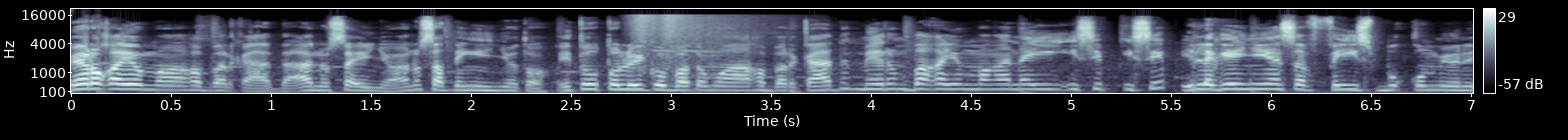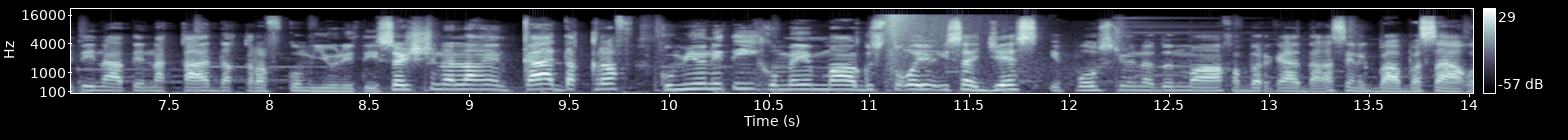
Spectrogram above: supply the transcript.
Pero kayo mga kabarkada, ano sa inyo? Ano sa tingin nyo to? Itutuloy ko ba to mga kabarkada? Meron ba kayong mga naiisip-isip? Ilagay nyo yan sa Facebook community natin na Kada Craft Community. Search na lang yan, Kada Craft Community. Kung may mga gusto kayo i-suggest, i-post nyo na dun mga kabarkada kasi nagbabasa ako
